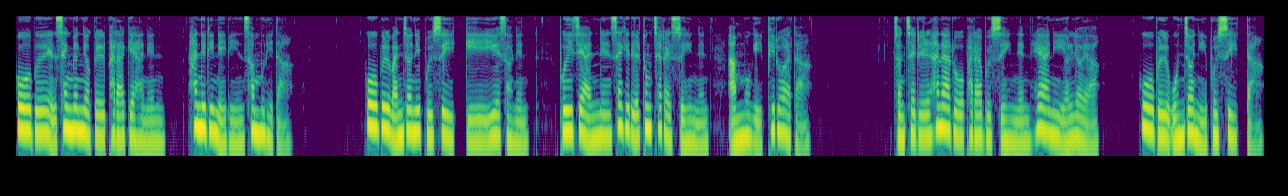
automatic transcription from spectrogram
호흡은 생명력을 발하게 하는 하늘이 내린 선물이다. 호흡을 완전히 볼 수 있기 위해서는 보이지 않는 세계를 통찰할 수 있는 안목이 필요하다. 전체를 하나로 바라볼 수 있는 해안이 열려야 호흡을 온전히 볼 수 있다.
